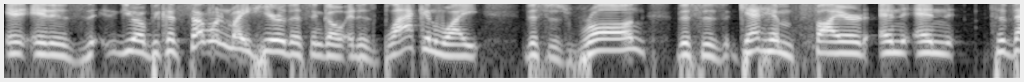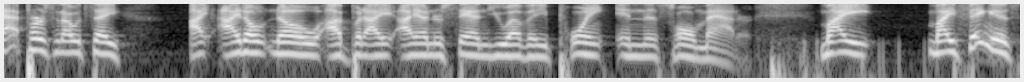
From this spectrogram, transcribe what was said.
it, "It is you know," because someone might hear this and go, "It is black and white. This is wrong. This is get him fired." And and to that person, I would say, "I I don't know, uh, but I I understand you have a point in this whole matter." My my thing is,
